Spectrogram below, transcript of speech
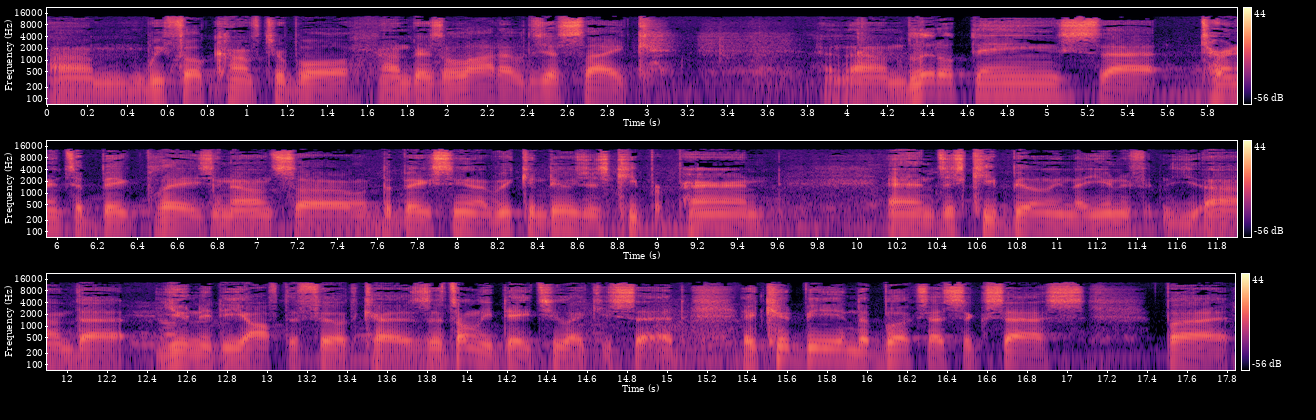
um, we feel comfortable. Um, there's a lot of just like um, little things that turn into big plays, you know. And so the biggest thing that we can do is just keep preparing and just keep building that, uni- um, that unity off the field because it's only day two, like you said. It could be in the books as success, but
